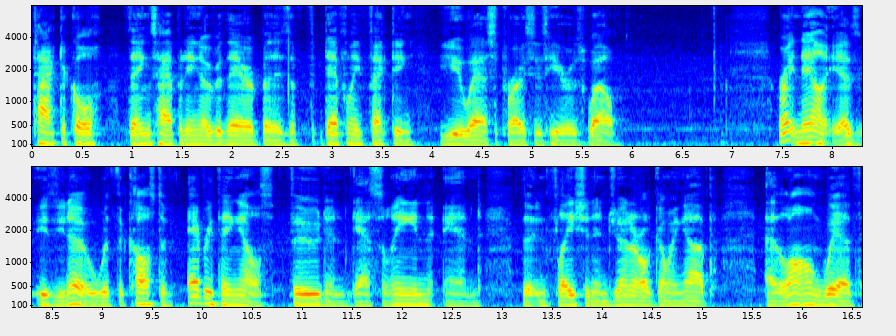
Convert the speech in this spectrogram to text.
tactical things happening over there, but it's definitely affecting U.S. prices here as well. Right now, as, as you know, with the cost of everything else, food and gasoline and the inflation in general going up, along with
